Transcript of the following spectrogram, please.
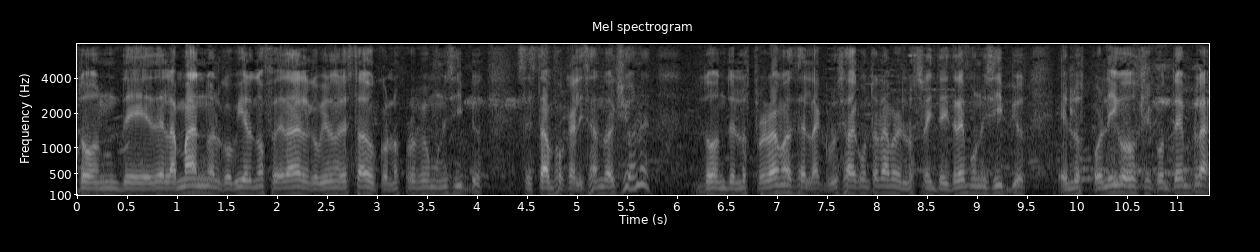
donde de la mano el gobierno federal, el gobierno del estado con los propios municipios se están focalizando acciones, donde los programas de la Cruzada contra el Hambre en los 33 municipios, en los polígonos que contempla,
